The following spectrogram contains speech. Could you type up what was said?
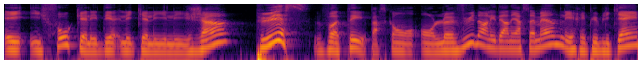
et il faut que les, que les, les gens puissent voter. Parce qu'on on l'a vu dans les dernières semaines, les républicains,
